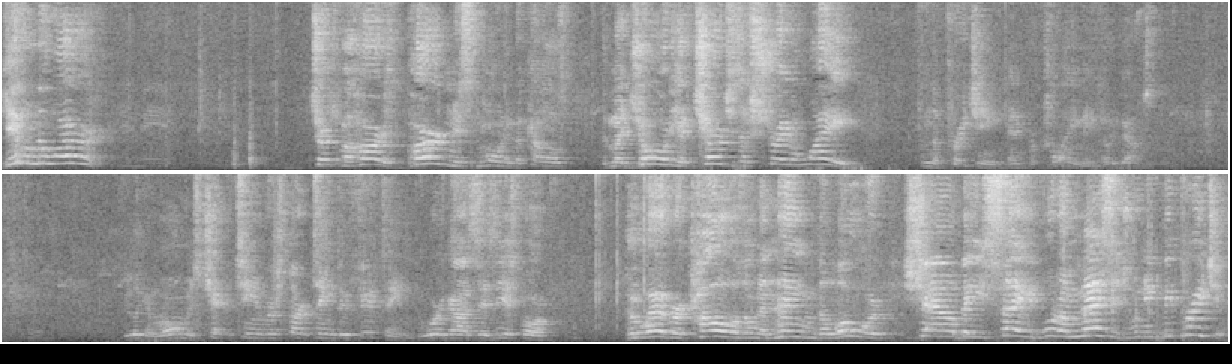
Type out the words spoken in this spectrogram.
Give them the word. Church, my heart is burdened this morning because the majority of churches have strayed away from the preaching and proclaiming of the gospel. If You look in Romans chapter 10, verse 13 through 15. The Word of God says this, For whoever calls on the name of the Lord shall be saved. What a message we need to be preaching.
